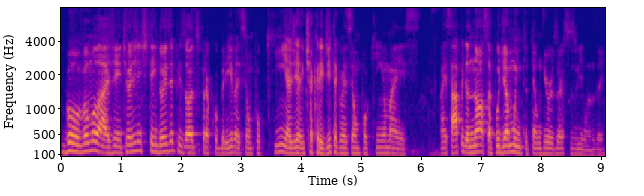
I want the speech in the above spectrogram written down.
Bom, vamos lá, gente. Hoje a gente tem dois episódios para cobrir, vai ser um pouquinho. A gente acredita que vai ser um pouquinho mais, mais rápido. Nossa, podia muito ter um Heroes vs Villains aí.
